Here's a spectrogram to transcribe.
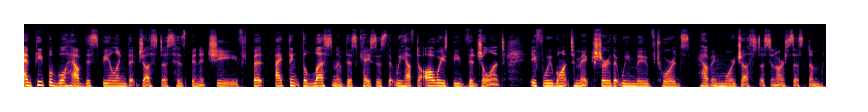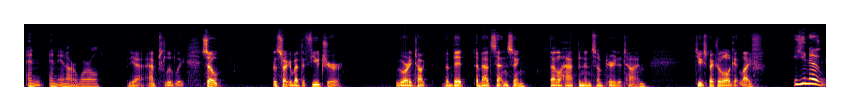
And people will have this feeling that justice has been achieved. But I think the lesson of this case is that we have to always be vigilant if we want to make sure that we move towards having more justice in our system and, and in our world. Yeah, absolutely. So let's talk about the future. We've already talked a bit about sentencing. That'll happen in some period of time. Do you expect they'll all get life? You know,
